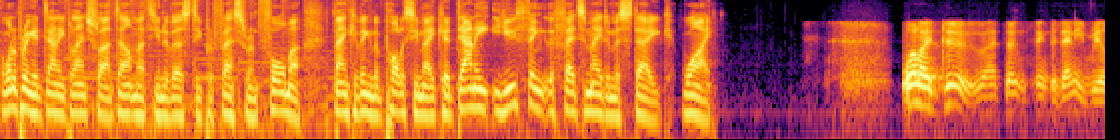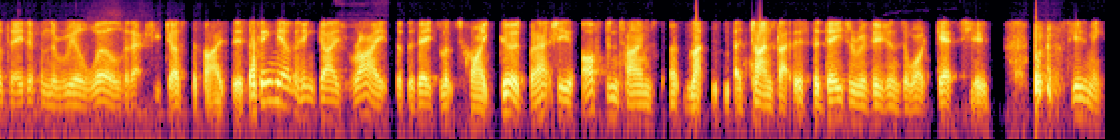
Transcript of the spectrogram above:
I want to bring in Danny Blanchflower, Dartmouth University professor and former Bank of England policymaker. Danny, you think the Fed's made a mistake. Why? Well, I do. I don't think there's any real data from the real world that actually justifies this. I think the other thing, Guy's right that the data looks quite good, but actually, oftentimes, uh, at times like this, the data revisions are what gets you. excuse me,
